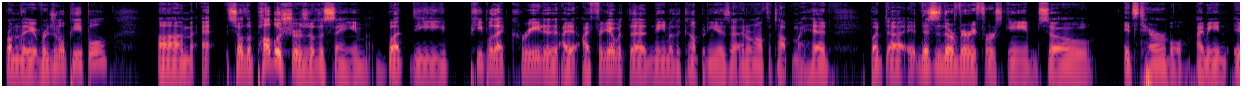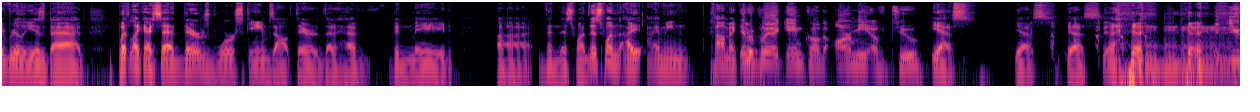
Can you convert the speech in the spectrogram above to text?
from the original people. Um, so the publishers are the same, but the people that created, I, I forget what the name of the company is. I don't know off the top of my head, but uh, it, this is their very first game, so it's terrible. I mean, it really is bad. But like I said, there's worse games out there that have been made uh, than this one. This one, I, I mean, comic. You ever play a game called Army of Two? Yes. Yes. Yes. Yeah. You,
